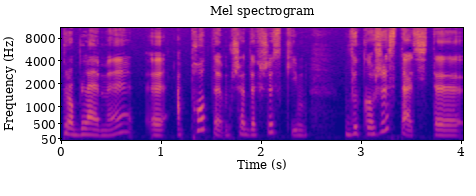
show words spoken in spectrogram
problemy, a potem przede wszystkim wykorzystać te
